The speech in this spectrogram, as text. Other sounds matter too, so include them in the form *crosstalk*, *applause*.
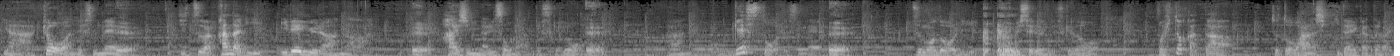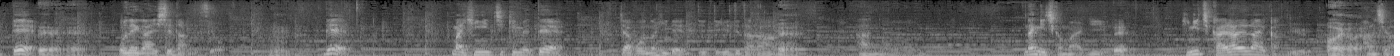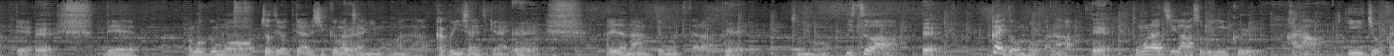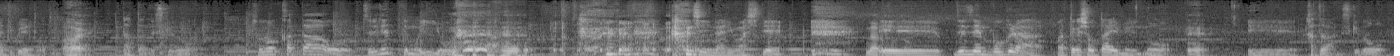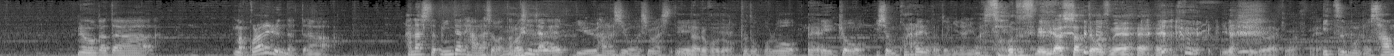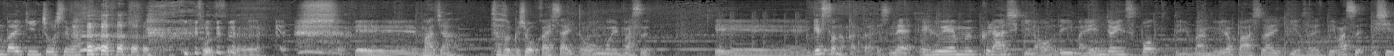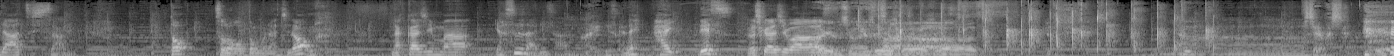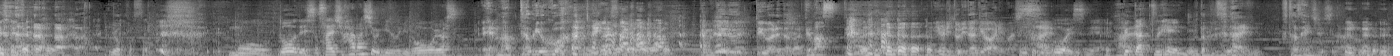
いやー今日はですね、え実はかなりイレギュラーなえ、え。配信になりそうなんですけど、え、あのゲストをですねえいつも通りお呼びしてるんですけど *clears throat* お一方ちょっとお話聞きたい方がいて、え、えお願いしてたんですよ。え、うん、で、まあ、日にち決めてじゃあこの日でって言って言ってたら、えあの何日か前にえ、え。日にち変えられないかという。話があって、えで、まあ僕もちょっと寄ってあるしくまちゃんにもまだ確認しないといけないんで、えあれだなって思ってたらえ、え。その実はえ、北海道の方からえ友達が遊びに来るから日にちを変えてくれってことえ、はい。だったんですけどその方を連れてってもいいよみたいな *laughs* 感じになりまして。ええー全然僕ら全く初対面の、え、えー方なんですけどその方、まあ、来られるんだったら話したみんなで話した方が楽しいんじゃねっていう話をしましてなるほど。たところ、えええー今日一緒に来られることになりましてそうですね、いらっしゃってますね。いらしていただきますね。いつもの3倍緊張してますそうですね。*laughs* えーまあじゃあ早速紹介したいと思いますえーゲストの方はですね FM 倉敷の方で今「エンジョインスポット」という番組のパーソナリティをされています石田敦さんとそのお友達の *laughs* 中島康成さんですかね。はい、です。よろしくお願いします、はい、よろしくお願いします。来ちゃいました。*laughs* ようこそ。ーもうどうでした？最初話を聞いた時どう思いました？え、全くよくわかんないんですけど、*laughs* でも出るって言われたから出ますっていうやりとりだけはありました。すごいですね、はい二つ返事はい。はい。二つ返事ですね。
